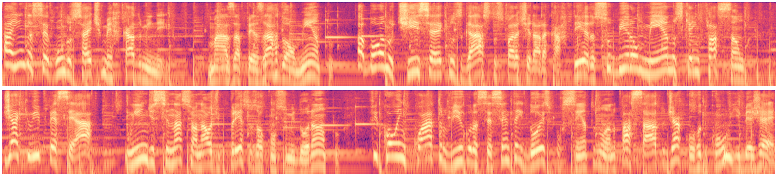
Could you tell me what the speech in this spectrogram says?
ainda segundo o site Mercado Mineiro. Mas apesar do aumento, a boa notícia é que os gastos para tirar a carteira subiram menos que a inflação, já que o IPCA, o Índice Nacional de Preços ao Consumidor Amplo, ficou em 4,62% no ano passado, de acordo com o IBGE.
